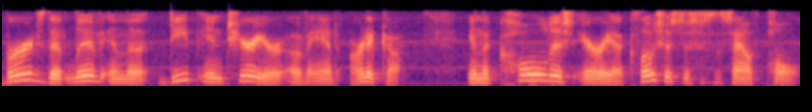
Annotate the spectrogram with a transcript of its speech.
birds that live in the deep interior of Antarctica, in the coldest area, closest to the South Pole.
